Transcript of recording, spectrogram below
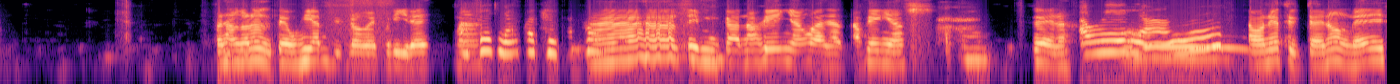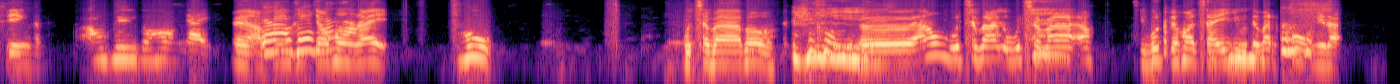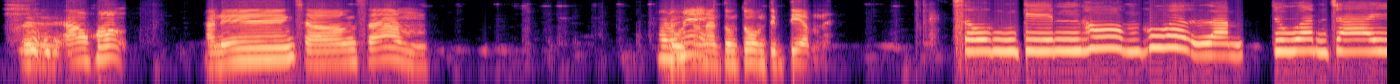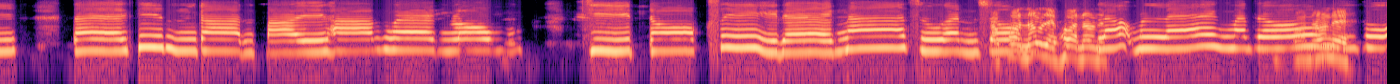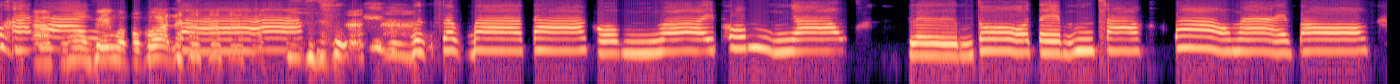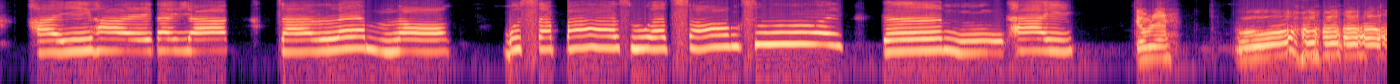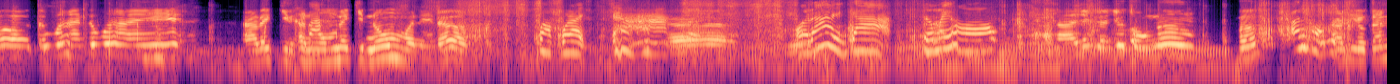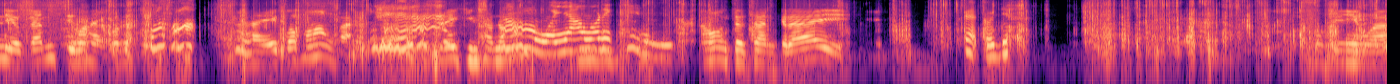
ประธานก็เลิกเตียวเฮียนสิเลยพอดีเลยอามาพียังพอถึงกันอ่าซิมกันเอาเพลงหยังว่าจันเอาเพลงหยัง เอ้ยล่ะเอาวียังเอาเนี่ยถึกใจน้องได้เพลงกันเอาเพลงก็ห้องได้เออเอาเพลงที่เจ้าห้องได้ฮู้บุษบาบ่เออเอ้าบุษบากับบุษบาเอ้าสิบุษไปฮอดใจอยู่แต่บ้านโคกนี่ล่ะเออเอาห้องอันหนึ่งสองสามมาโอ้แล้วแม่ทางนั้นตุ่มๆเต็มๆน่ะ ส่งกินหอมหัวลำจวนใจ แต่กินการไปทางแวงลม ขีดดอกสีแดงหน้าสวนสเอาพ่อมน้ำเลยพ่อน้ำเลยแล้วแมลงมาโดเอานน้ำเลยผู้หาอ่าห้องเพลงบ่ประพอดตาบุษบาตาคมวายผมยาว เริ่มโตเต็มสาว เป้าไม้ปองใครใครก็อยากจะเล่มลอง บุษบาสวดสองสวย เกินใครจบเลย โอ้ตัวมือให้ตัวมือให้อ่าได้กินขนมได้กินนมวันนี้เด้อฝากไว้เออพอได้จ้าเธอไม่หอมอ่ายังเหลืออยู่ถุงหนึง เบิ่งอันของกันเดียวกันเดียวกันซื้อมาให้คนละถุงให้ก็ห้องบัดได้กินขนมถ้าหัวยาวได้กินเอาห้องจันๆก็ได้แกะตัวเดียวโอเคว่า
